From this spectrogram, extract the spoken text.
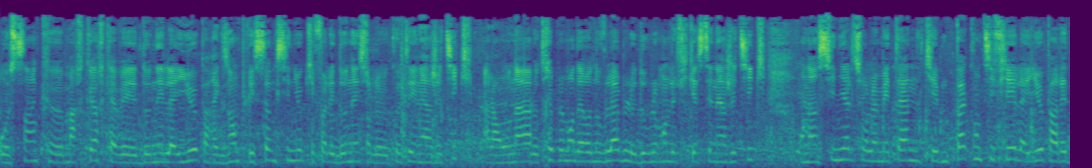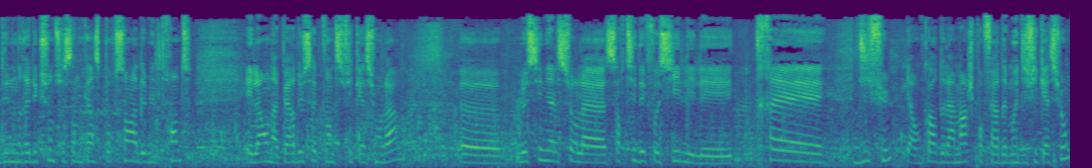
aux cinq marqueurs qu'avait donné l'AIE, par exemple, les cinq signaux qu'il fallait donner sur le côté énergétique. Alors on a le triplement des renouvelables, le doublement de l'efficacité énergétique, on a un signal sur le méthane qui n'est pas quantifié. L'AIE parlait d'une réduction de 75% à 2030 et là on a perdu cette quantification-là. Euh, le signal sur la sortie des fossiles, il est très diffus. Il y a encore de la marge pour faire des modifications,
